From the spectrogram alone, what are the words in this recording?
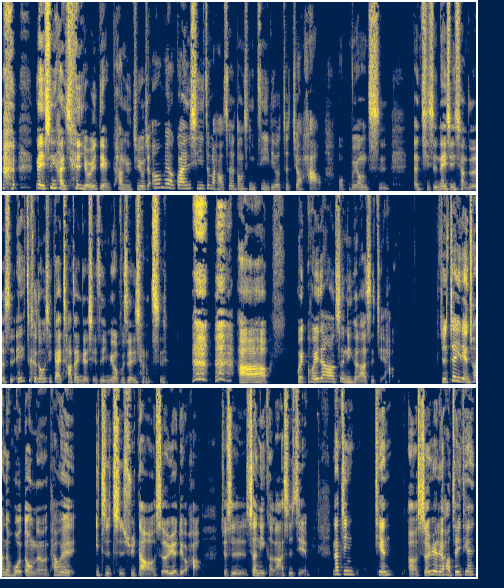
内心还是有一点抗拒。我说：“哦，没有关系，这么好吃的东西你自己留着就好，我不用吃。”但其实内心想着的是：“哎，这个东西该插在你的鞋子里面，我不是很想吃。”好，好，好，回回到圣尼可拉斯节，好，就是这一连串的活动呢，它会一直持续到十二月六号，就是圣尼可拉斯节。那今天，呃，十二月六号这一天。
